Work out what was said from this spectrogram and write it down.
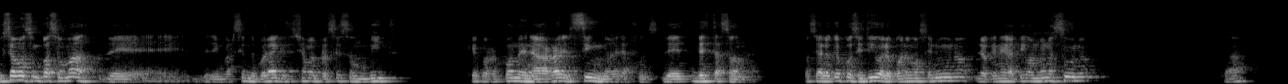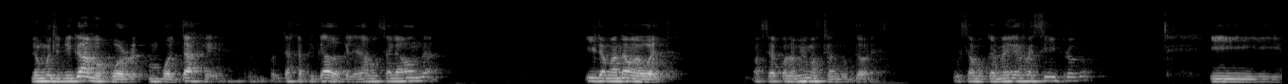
Usamos un paso más de, la inversión temporal que se llama el proceso un bit, que corresponde en agarrar el signo de, la de, esta sonda. O sea, lo que es positivo lo ponemos en 1, lo que es negativo en menos 1. Lo multiplicamos por un voltaje, un voltaje aplicado que le damos a la onda y lo mandamos de vuelta. O sea, con los mismos transductores. Usamos que el medio es recíproco. Y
